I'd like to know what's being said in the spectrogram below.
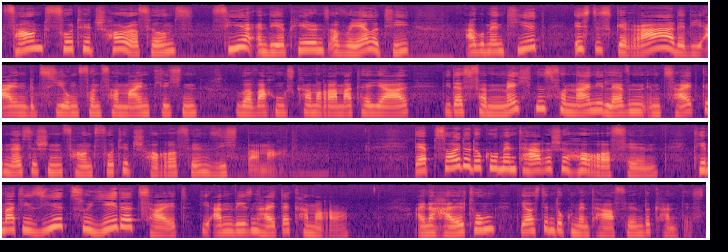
Found Footage Horror Films Fear and the Appearance of Reality argumentiert, ist es gerade die Einbeziehung von vermeintlichen Überwachungskameramaterial, die das Vermächtnis von 9-11 im zeitgenössischen Found-Footage-Horrorfilm sichtbar macht. Der pseudodokumentarische Horrorfilm thematisiert zu jeder Zeit die Anwesenheit der Kamera, eine Haltung, die aus dem Dokumentarfilm bekannt ist.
